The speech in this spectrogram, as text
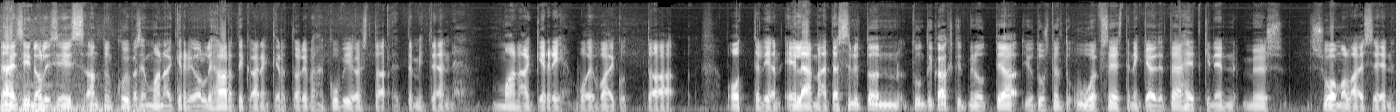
Näin, siinä oli siis Anton Kuivasen manageri Olli Hartikainen kertoi vähän kuvioista, että miten manageri voi vaikuttaa ottelijan elämään. Tässä nyt on tunti 20 minuuttia jutusteltu UFCstä, niin käytetään hetkinen myös suomalaiseen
